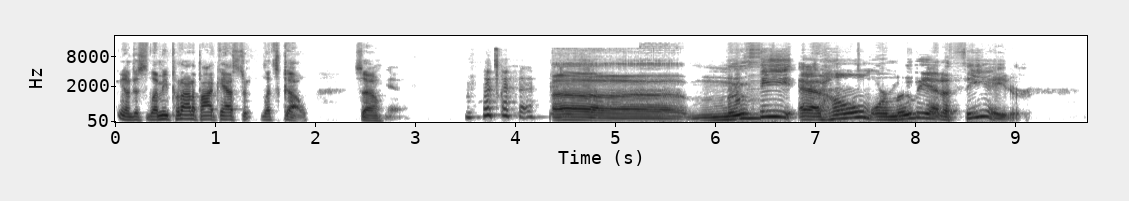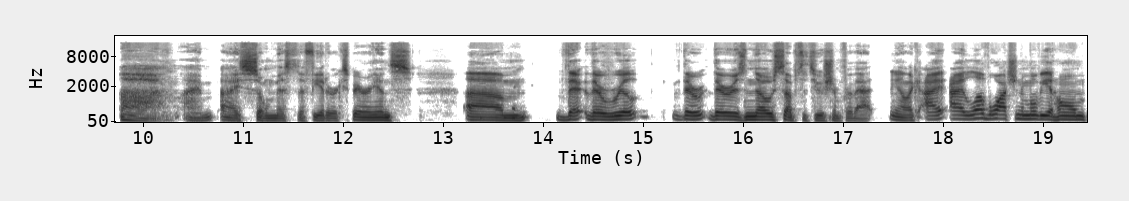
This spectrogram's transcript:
You know, just let me put on a podcast. and Let's go. So. Uh, movie at home or movie at a theater? Ah, I'm I so miss the theater experience. Um, there there real there there is no substitution for that. You know, like I I love watching a movie at home,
